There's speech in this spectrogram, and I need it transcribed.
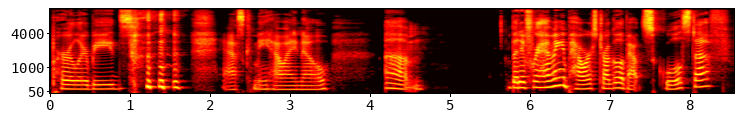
perler beads. Ask me how I know. Um, but if we're having a power struggle about school stuff,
